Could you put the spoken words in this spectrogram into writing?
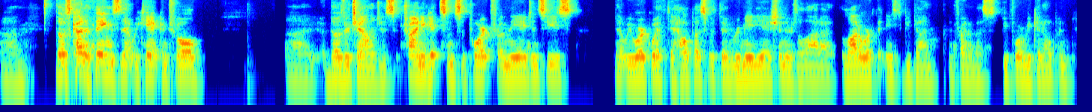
um, those kind of things that we can't control, uh, those are challenges. Trying to get some support from the agencies that we work with to help us with the remediation. There's a lot of a lot of work that needs to be done in front of us before we can open,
